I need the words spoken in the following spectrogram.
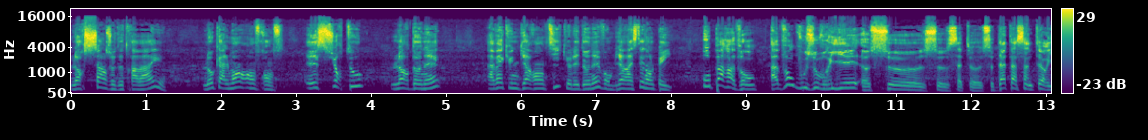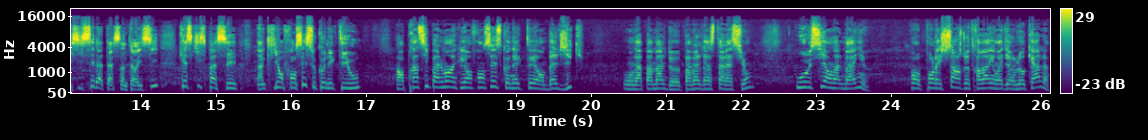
leurs charges de travail localement en France. Et surtout, leurs données avec une garantie que les données vont bien rester dans le pays. Auparavant, avant que vous ouvriez euh, ce, euh, ce, data center ici, ces data centers ici, qu'est-ce qui se passait? Un client français se connectait où? Alors principalement un client français se connectait en Belgique, où on a pas mal de pas mal d'installations, ou aussi en Allemagne pour, pour les charges de travail, on va dire locales.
